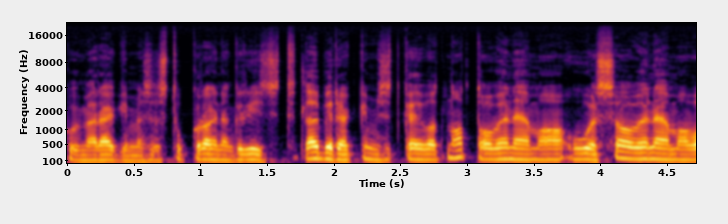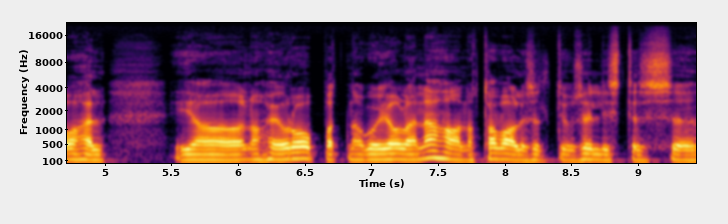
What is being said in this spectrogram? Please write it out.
kui me räägime sellest Ukraina kriisist, et läbirääkimised käivad NATO, Venemaa, USA, Venemaa vahel ja noh, Euroopat nagu ei ole näha, noh tavaliselt ju sellistes äh,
